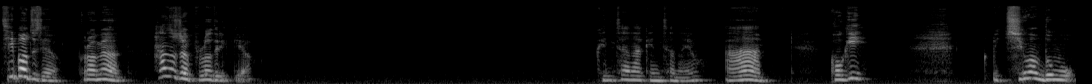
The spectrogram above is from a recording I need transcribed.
찝어주세요. 그러면 한 소절 불러드릴게요. 괜찮아, 괜찮아요? 아, 거기 지금 너무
